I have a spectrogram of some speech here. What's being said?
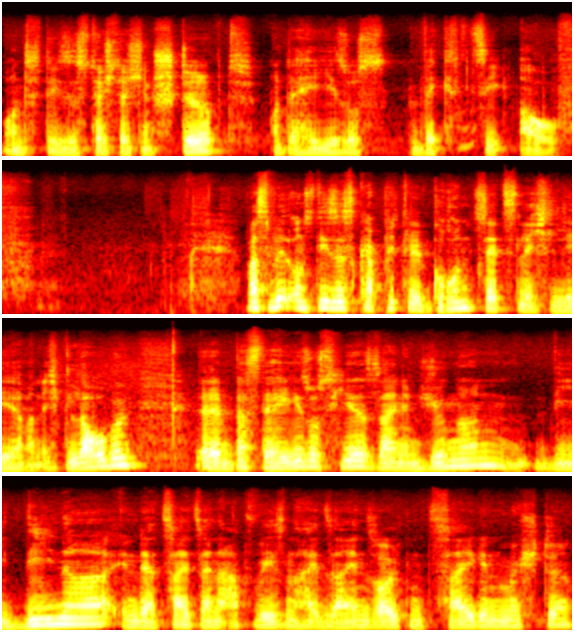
und dieses Töchterchen stirbt und der Herr Jesus weckt sie auf. Was will uns dieses Kapitel grundsätzlich lehren? Ich glaube, äh, dass der Herr Jesus hier seinen Jüngern, die Diener in der Zeit seiner Abwesenheit sein sollten, zeigen möchte,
